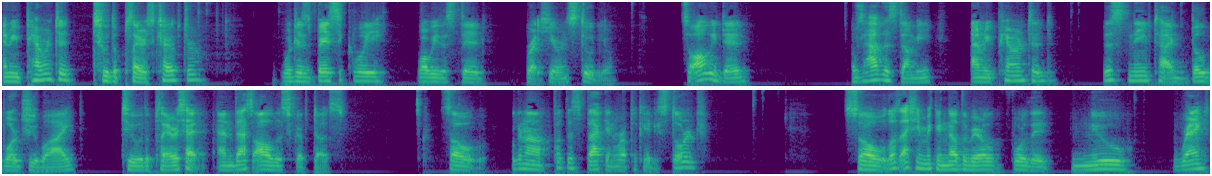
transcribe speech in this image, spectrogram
and we parented to the player's character, which is basically what we just did right here in Studio. So all we did was have this dummy and we parented this name tag billboard GUI to the player's head. And that's all the script does. So we're gonna put this back in replicated storage. So let's actually make another variable for the new rank,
